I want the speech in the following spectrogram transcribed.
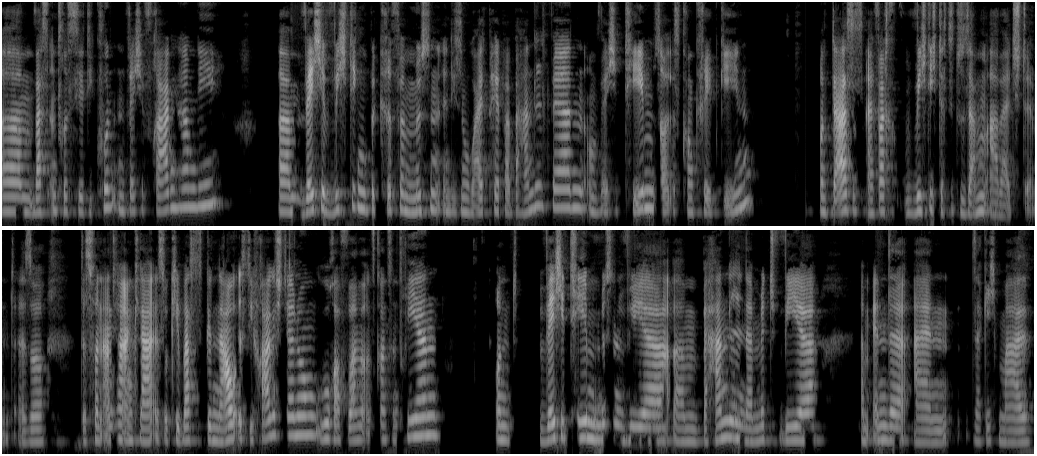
ähm, was interessiert die Kunden, welche Fragen haben die, ähm, welche wichtigen Begriffe müssen in diesem White Paper behandelt werden, um welche Themen soll es konkret gehen. Und da ist es einfach wichtig, dass die Zusammenarbeit stimmt. Also, dass von Anfang an klar ist, okay, was genau ist die Fragestellung, worauf wollen wir uns konzentrieren und welche Themen müssen wir ähm, behandeln, damit wir am Ende ein, sag ich mal,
